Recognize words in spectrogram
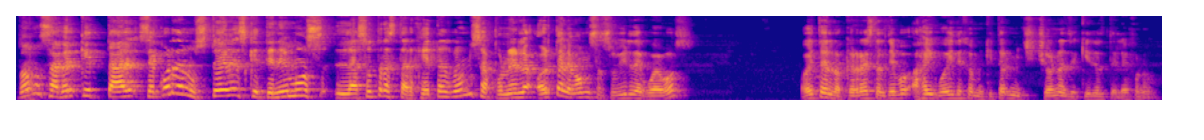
Vamos a ver qué tal. ¿Se acuerdan ustedes que tenemos las otras tarjetas? Vamos a ponerla. Ahorita le vamos a subir de huevos. Ahorita en lo que resta el tiempo. Ay, güey, déjame quitar mis chichonas de aquí del teléfono.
